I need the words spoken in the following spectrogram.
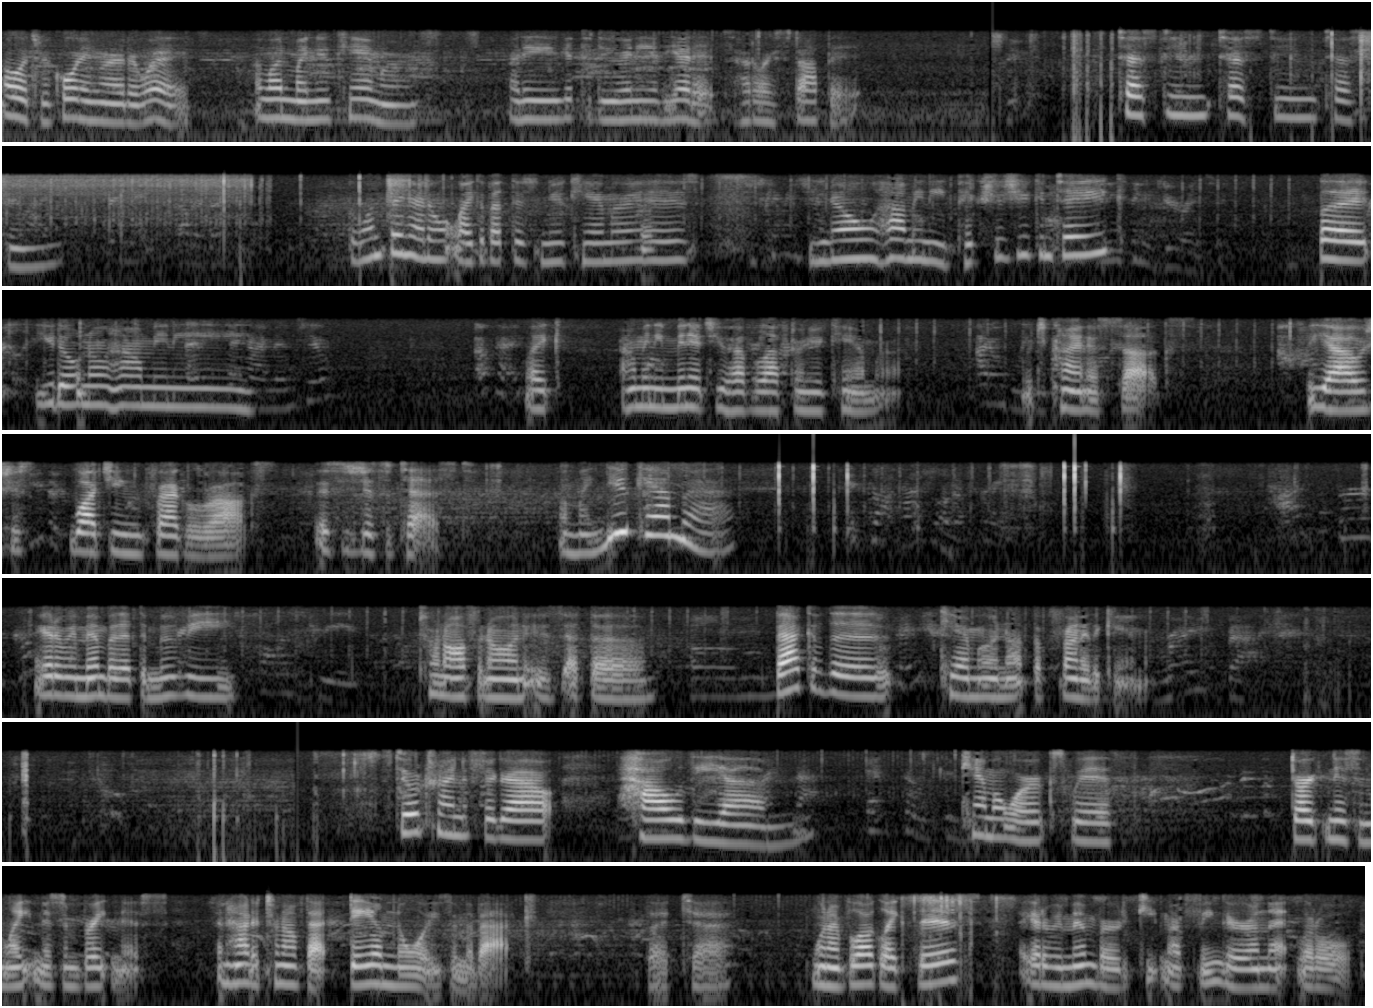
Oh, it's recording right away. I'm on my new camera. I didn't even get to do any of the edits. How do I stop it? Testing, testing, testing. The one thing I don't like about this new camera is, you know how many pictures you can take, but you don't know how many, like, how many minutes you have left on your camera, which kind of sucks. Yeah, I was just watching Fraggle Rocks. This is just a test on my new camera. I gotta remember that the movie turn off and on is at the back of the camera, not the front of the camera. Still trying to figure out how the um, camera works with darkness and lightness and brightness and how to turn off that damn noise in the back. But uh, when I vlog like this, I gotta remember to keep my finger on that little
